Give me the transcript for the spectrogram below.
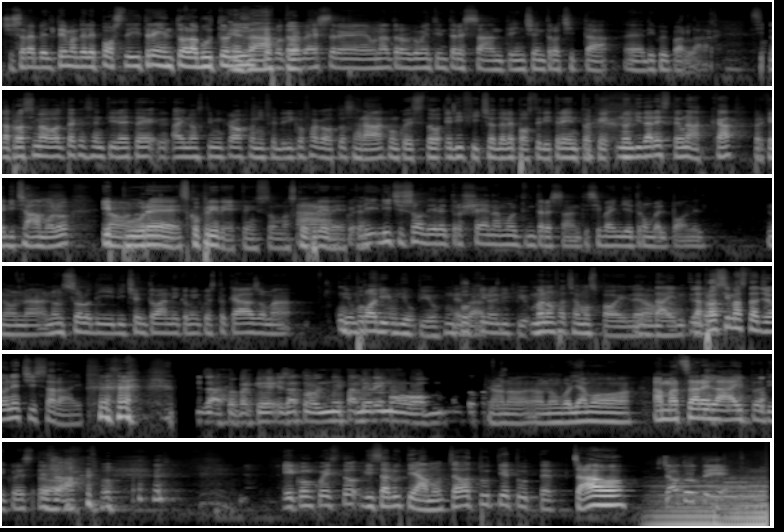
Ci sarebbe il tema delle poste di Trento, la butto lì, esatto. che potrebbe essere un altro argomento interessante in centro città eh, di cui parlare. Sì, la prossima volta che sentirete ai nostri microfoni Federico Fagotto sarà con questo edificio delle poste di Trento che non gli dareste un H perché diciamolo, eppure no, no. scoprirete, insomma, scoprirete. Ah, lì, lì, ci sono dei retroscena molto interessanti, si va indietro un bel po', nel, non, non, solo di, di 100 anni come in questo caso, ma un, un po' di più. più. un esatto. pochino di più, ma non facciamo spoiler, no, dai, la prossima stagione ci sarai. Esatto, perché esatto, ne parleremo molto presto. No, no, no, non vogliamo ammazzare l'hype di questo. Esatto. e con questo vi salutiamo. Ciao a tutti e tutte. Ciao. Ciao a tutti.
